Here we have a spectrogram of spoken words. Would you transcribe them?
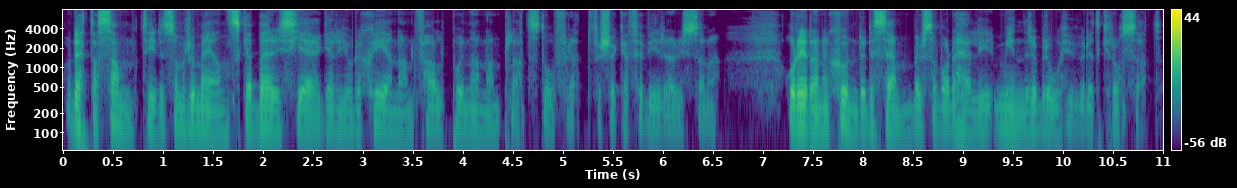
Och detta samtidigt som rumänska bergsjägare gjorde skenanfall på en annan plats då för att försöka förvirra ryssarna. Och redan den 7 december så var det här mindre brohuvudet krossat.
